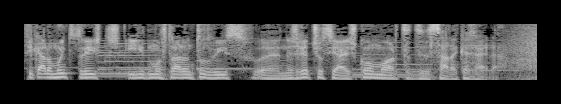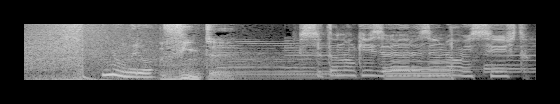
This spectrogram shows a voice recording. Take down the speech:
ficaram muito tristes e demonstraram tudo isso eh, nas redes sociais com a morte de Sara Carreira. Número 20. Se tu não quiseres, eu não insisto.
